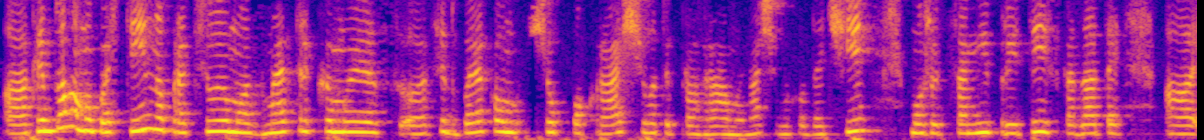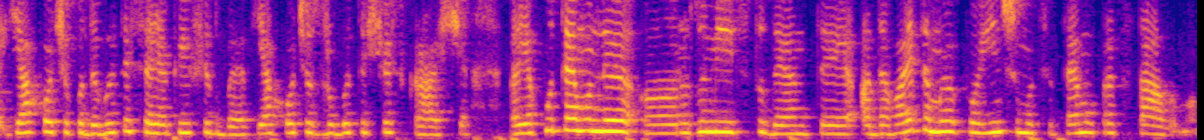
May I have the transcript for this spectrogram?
А, Крім того, ми постійно працюємо з метриками, з е, фідбеком, щоб покращувати програми. Наші викладачі можуть самі прийти і сказати: Я хочу подивитися, який фідбек, я хочу зробити щось краще, яку тему не е, розуміють студенти. А давайте ми по-іншому цю тему представимо.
